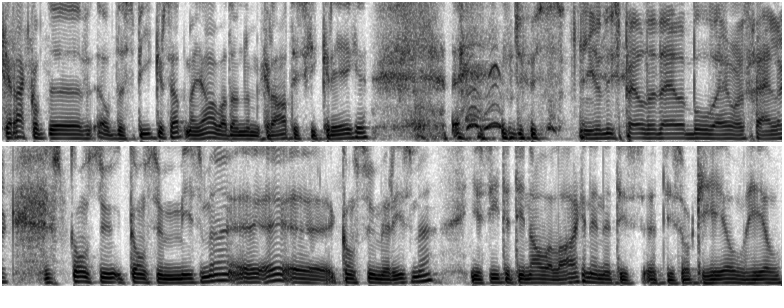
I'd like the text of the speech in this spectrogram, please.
krak op de, op de speaker zat. Maar ja, we hadden hem gratis gekregen. dus... En jullie speelden de hele boel waarschijnlijk. Dus consu- consumisme, eh, eh, consumerisme, je ziet het in alle lagen en het is, het is ook heel, heel,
